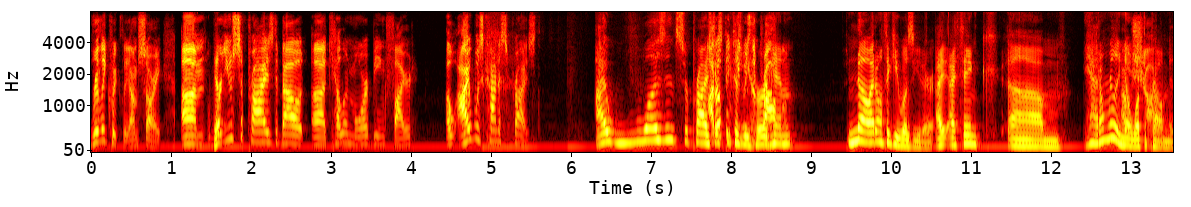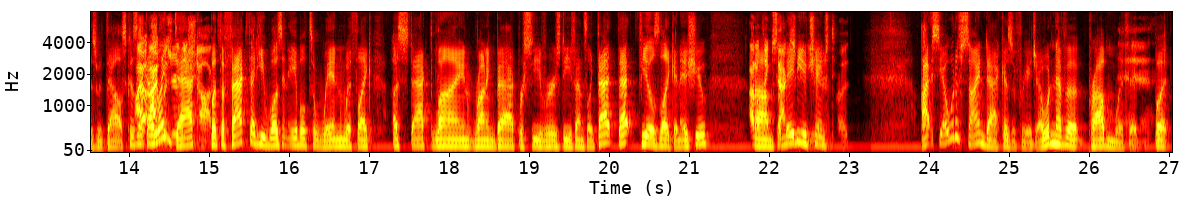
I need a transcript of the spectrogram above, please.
really quickly? I'm sorry. Um, were you surprised about uh, Kellen Moore being fired? Oh, I was kind of surprised. I wasn't surprised I just because we heard him. No, I don't think he was either. I, I think, um, yeah, I don't really know what the problem is with Dallas because I- like I I, like was really Dak, shocked. but the fact that he wasn't able to win with like a stacked line, running back, receivers, defense, like that, that feels like an issue. I don't Um, think so maybe you either, changed. but I see. I would have signed Dak as a free agent. I wouldn't have a problem with it, but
